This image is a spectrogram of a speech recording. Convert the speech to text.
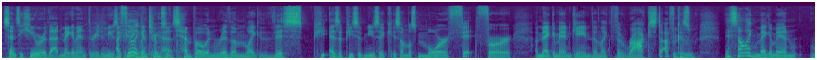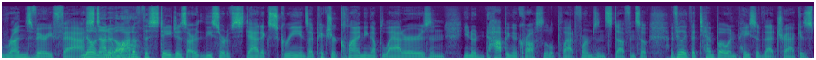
sense of humor that Mega Man 3, the music. I feel like Man in 3 terms of tempo and rhythm, like this p- as a piece of music is almost more fit for a Mega Man game than like the rock stuff because Mhm. it's not like Mega Man runs very fast. No, not and at a lot of the stages are these sort of static screens. I picture climbing up ladders and you know hopping across little platforms and stuff. And so I feel like the tempo and pace of that track is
